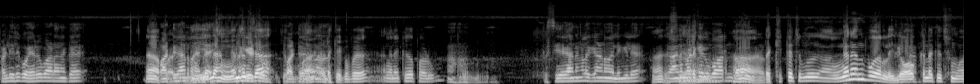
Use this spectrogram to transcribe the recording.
പള്ളിയിൽ കൊയർ പാടാനൊക്കെ. ഇടയ്ക്കൊക്കെ അങ്ങനെയൊക്കെ പാടും. ക്രിസ്തീയ ഗാനങ്ങളൊക്കെ ആണോ അല്ലെങ്കിൽ ആ, ഗാനമേളയ്ക്കൊക്കെ പോകാറുണ്ടോ ആ ഇടയ്ക്കൊക്കെ ചുമ്മാ അങ്ങനെയൊന്നും പോകാറില്ല. ലോക്കലൊക്കെ ചുമ്മാ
